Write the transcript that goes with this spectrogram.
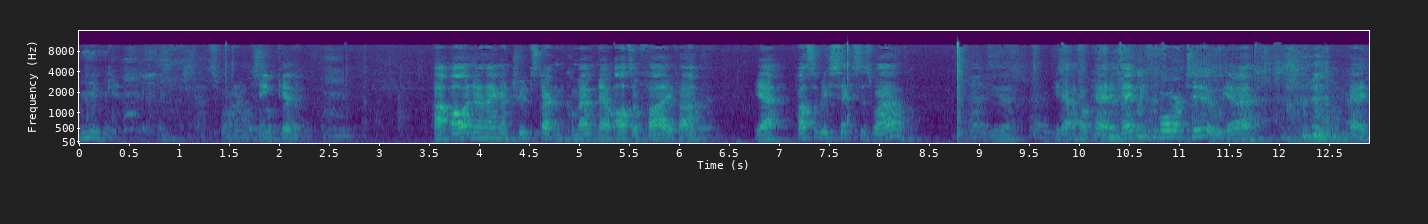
That's what I'm thinking. Uh, oh no, hang on. Truth's starting to come out now. Also five, huh? Yeah, possibly six as well. Yes. Yeah, okay. Maybe four too. Yeah. Okay.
